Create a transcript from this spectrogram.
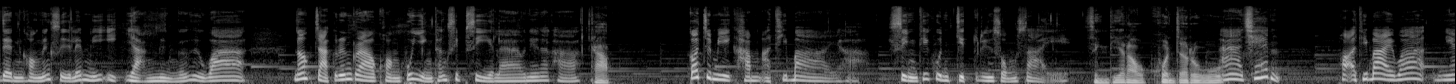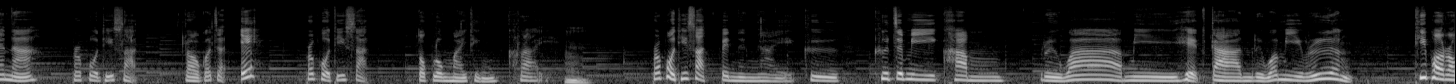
เด่นของหนังสือเล่มนี้อีกอย่างหนึ่งก็คือว่า นอกจากเรื่องราวของผู้หญิงทั้ง 14 แล้วเนี่ยนะคะครับก็จะมีคำอธิบายค่ะ สิ่งที่คุณจิตรินสงสัย สิ่งที่เราควรจะรู้ อ่า เช่น พออธิบายว่าเนี่ยนะ พระโพธิสัตว์ เราก็จะเอ๊ะ พระโพธิสัตว์ตกลงหมายถึงใครอืมพระโพธิสัตว์เป็นยังไง คือ คือจะมีคำ หรือว่ามีเหตุการณ์หรือว่ามีเรื่องที่พอเรา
